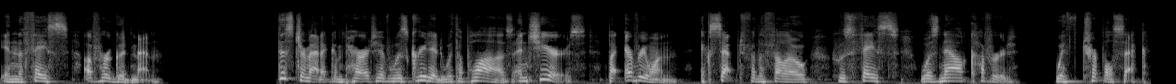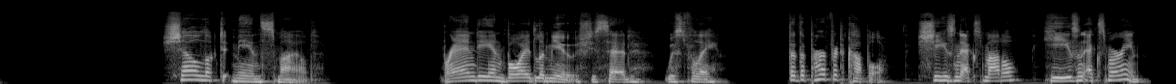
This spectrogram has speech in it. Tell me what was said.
in the face of her good men. This dramatic imperative was greeted with applause and cheers by everyone except for the fellow whose face was now covered with triple sec. Shell looked at me and smiled. Brandy and Boyd Lemieux, she said wistfully. They're the perfect couple. She's an ex model, he's an ex Marine.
